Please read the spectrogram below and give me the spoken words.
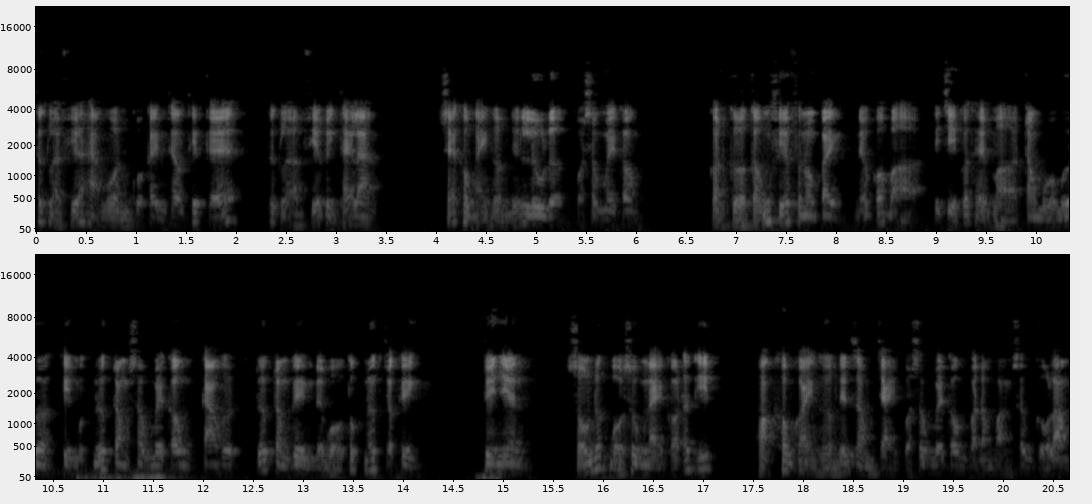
tức là phía hạ nguồn của kênh theo thiết kế, tức là ở phía vịnh Thái Lan, sẽ không ảnh hưởng đến lưu lượng của sông Mekong. Còn cửa cống phía Phnom Penh nếu có mở thì chỉ có thể mở trong mùa mưa khi mực nước trong sông Mekong cao hơn nước trong kinh để bổ túc nước cho kinh. Tuy nhiên, số nước bổ sung này có rất ít hoặc không có ảnh hưởng đến dòng chảy của sông Mekong và đồng bằng sông Cửu Long.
